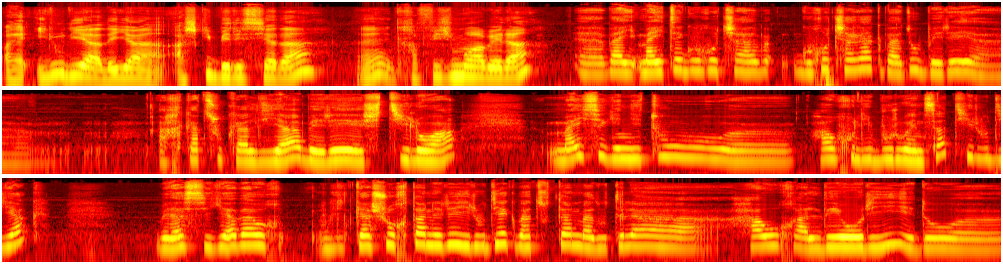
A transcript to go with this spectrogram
Oia, irudia deia aski berezia da, eh? grafismoa bera? Uh, bai, maite gurutxagak badu bere uh, arkatzukaldia, bere estiloa. Maiz egin ditu uh, haur liburuentzat irudiak, Beraz, ja da hor, kasu hortan ere irudiek batzutan badutela haur alde hori edo uh,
